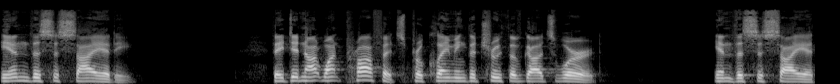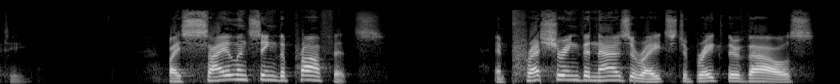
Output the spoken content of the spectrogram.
in the society. They did not want prophets proclaiming the truth of God's word in the society. By silencing the prophets and pressuring the Nazarites to break their vows,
